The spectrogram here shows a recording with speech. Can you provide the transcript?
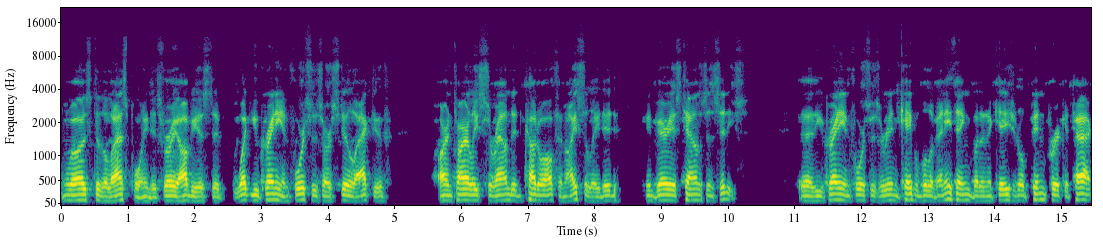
Well, as to the last point, it's very obvious that what Ukrainian forces are still active are entirely surrounded, cut off, and isolated in various towns and cities. Uh, the Ukrainian forces are incapable of anything but an occasional pinprick attack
